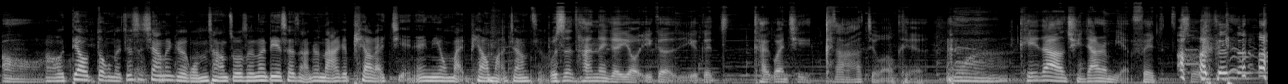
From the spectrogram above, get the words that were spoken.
哦，然后调动的，就是像那个我们常坐着那列车长就拿一个票来捡，哎，你有买票吗？这样子？不是，他那个有一个一个开关器，咔就 OK 了。哇，可以让全家人免费坐。啊，真的吗？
